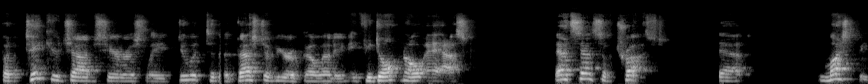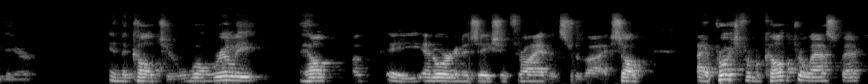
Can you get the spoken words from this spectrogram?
but take your job seriously, do it to the best of your ability. If you don't know, ask. That sense of trust that must be there in the culture will really help a, a, an organization thrive and survive. So I approach from a cultural aspect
